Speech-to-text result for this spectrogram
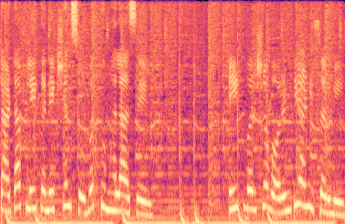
Tata Play connection सोबत तुम्हाला असेल. एक वर्ष वॉरंटी आणि सर्व्हिस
